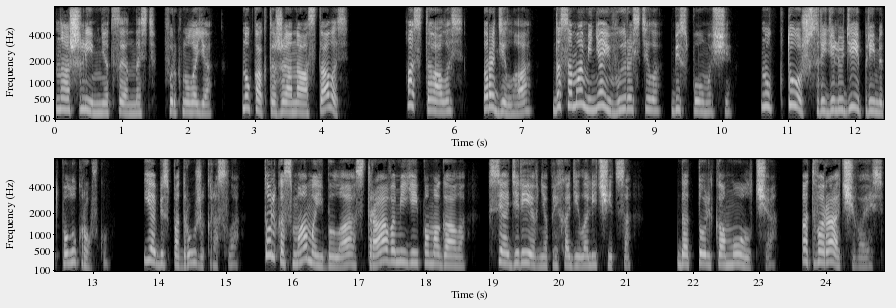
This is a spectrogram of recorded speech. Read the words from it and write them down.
«Нашли мне ценность», – фыркнула я. «Но как-то же она осталась?» «Осталась. Родила. Да сама меня и вырастила, без помощи. Ну, кто ж среди людей примет полукровку? Я без подружек росла. Только с мамой была, с травами ей помогала. Вся деревня приходила лечиться – да только молча, отворачиваясь,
